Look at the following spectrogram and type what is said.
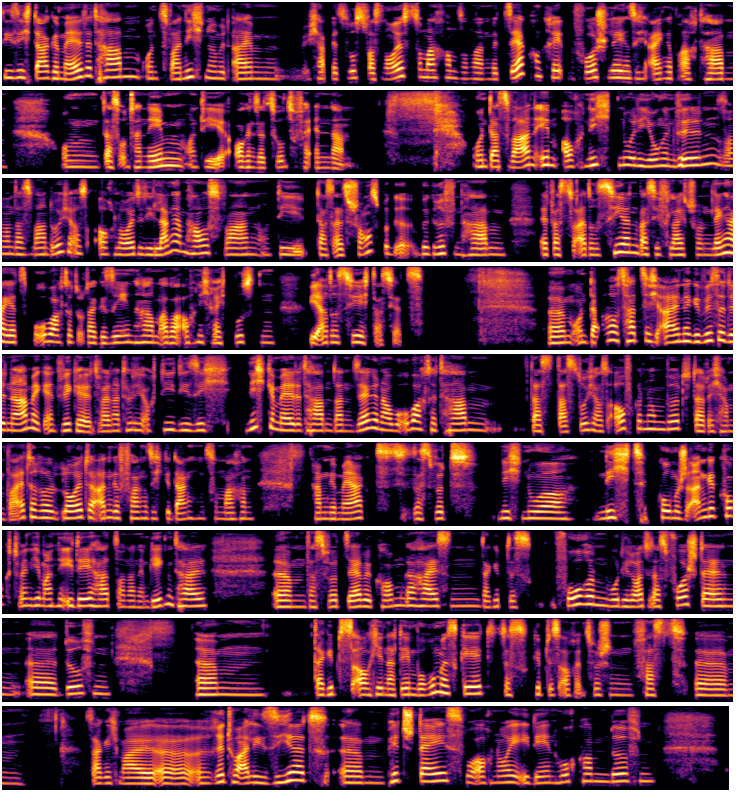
die sich da gemeldet haben und zwar nicht nur mit einem, ich habe jetzt Lust, was Neues zu machen, sondern mit sehr konkreten Vorschlägen sich eingebracht haben, um das Unternehmen und die Organisation zu verändern. Und das waren eben auch nicht nur die jungen Wilden, sondern das waren durchaus auch Leute, die lange im Haus waren und die das als Chance begriffen haben, etwas zu adressieren, was sie vielleicht schon länger jetzt beobachtet oder gesehen haben, aber auch nicht recht wussten, wie adressiere ich das jetzt. Ähm, und daraus hat sich eine gewisse Dynamik entwickelt, weil natürlich auch die, die sich nicht gemeldet haben, dann sehr genau beobachtet haben, dass das durchaus aufgenommen wird. Dadurch haben weitere Leute angefangen, sich Gedanken zu machen, haben gemerkt, das wird nicht nur nicht komisch angeguckt, wenn jemand eine Idee hat, sondern im Gegenteil. Ähm, das wird sehr willkommen geheißen. Da gibt es Foren, wo die Leute das vorstellen äh, dürfen. Ähm, da gibt es auch, je nachdem, worum es geht, das gibt es auch inzwischen fast, ähm, sage ich mal, äh, ritualisiert ähm, Pitch Days, wo auch neue Ideen hochkommen dürfen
